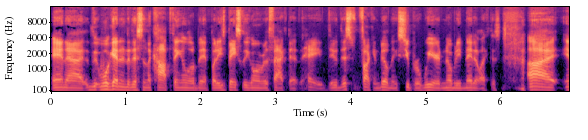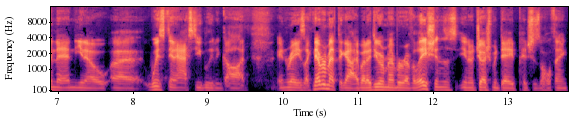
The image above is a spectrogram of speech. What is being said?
And uh, we'll get into this in the cop thing a little bit, but he's basically going over the fact that, hey, dude, this fucking building's super weird. Nobody made it like this. Uh, and then, you know, uh, Winston asks, Do you believe in God? And Ray's like, Never met the guy, but I do remember Revelations. You know, Judgment Day pitches the whole thing.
